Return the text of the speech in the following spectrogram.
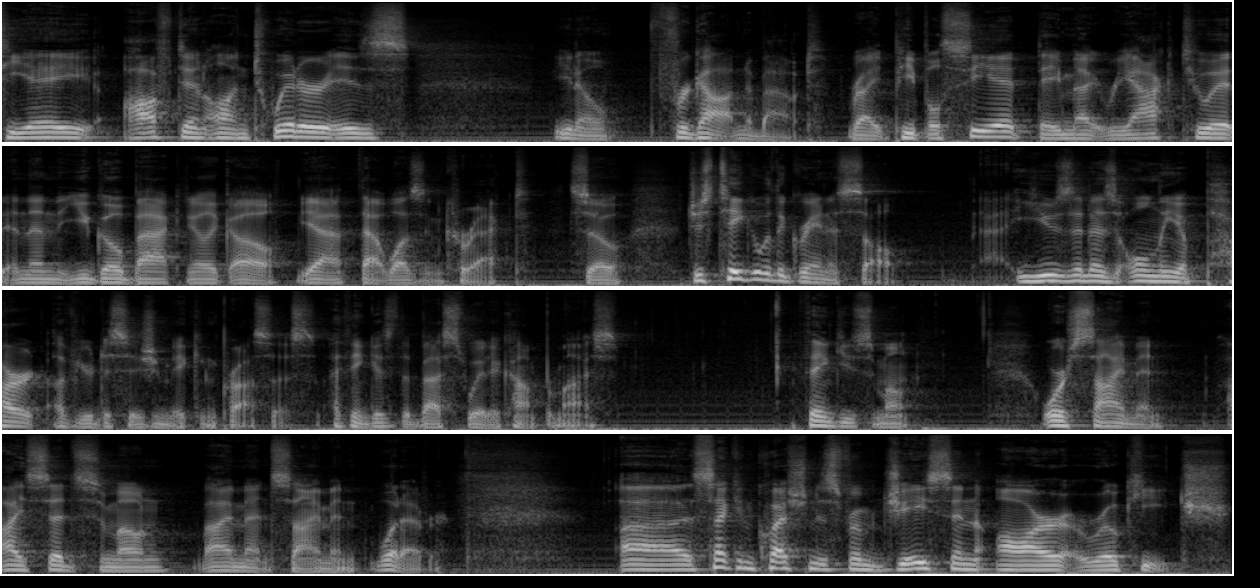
TA often on Twitter is you know forgotten about right? People see it they might react to it and then you go back and you're like oh yeah that wasn't correct. So just take it with a grain of salt. Use it as only a part of your decision making process i think is the best way to compromise. Thank you simone. Or simon. I said simone. I meant simon. Whatever. Uh, second question is from jason r. Rokich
